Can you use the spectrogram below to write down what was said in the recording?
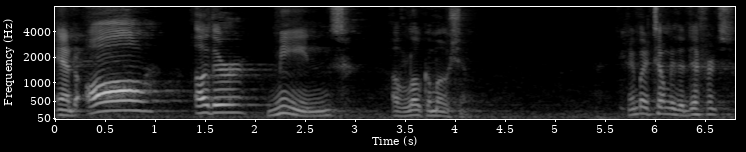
and all other means of locomotion? Anybody tell me the difference?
